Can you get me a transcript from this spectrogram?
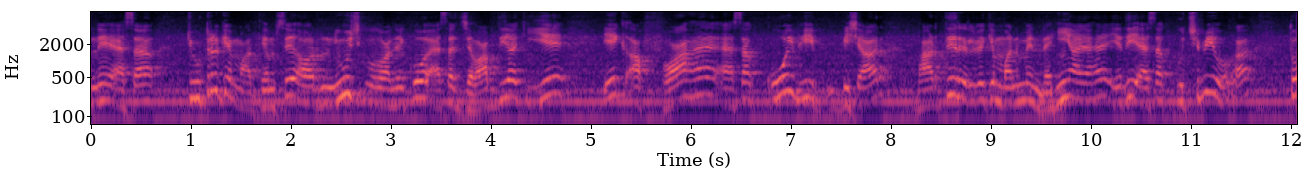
ने ऐसा ट्विटर के माध्यम से और न्यूज़ वाले को ऐसा जवाब दिया कि ये एक अफवाह है, ऐसा कोई भी विचार भारतीय रेलवे के मन में नहीं आया है। यदि ऐसा कुछ भी होगा तो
